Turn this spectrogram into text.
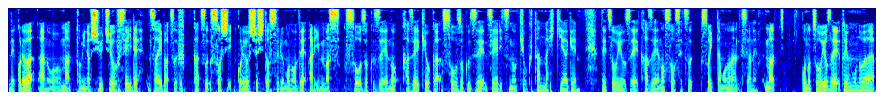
で、これは、あの、まあ、富の集中を防いで、財閥復活阻止、これを趣旨とするものであります。相続税の課税強化、相続税税率の極端な引き上げ、で、贈与税課税の創設、そういったものなんですよね。まあ、この贈与税というものは、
